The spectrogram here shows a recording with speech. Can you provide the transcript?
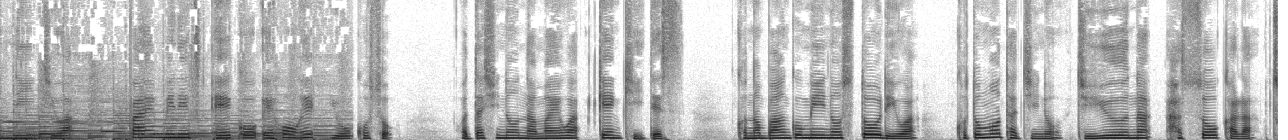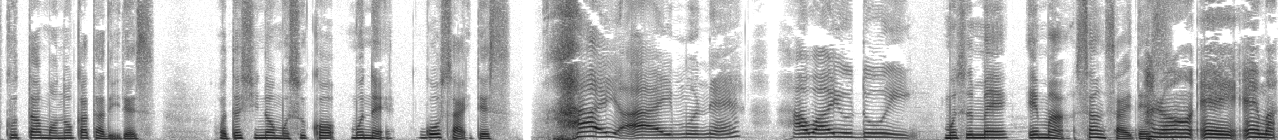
んにちは。5 minutes 英語絵本へようこそ。私の名前は元気です。この番組のストーリーは子供たちの自由な発想から作った物語です。私の息子、ムネ、5歳です。Hi, I'm Mune. How are you doing? 娘、エマ、3歳です。Hello, I'm Emma.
